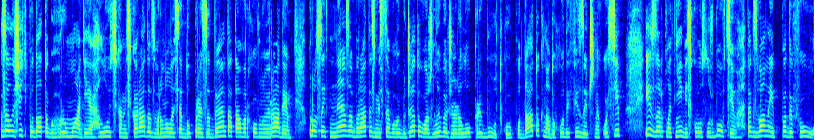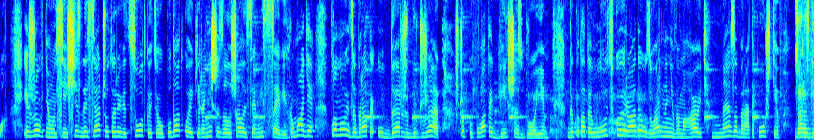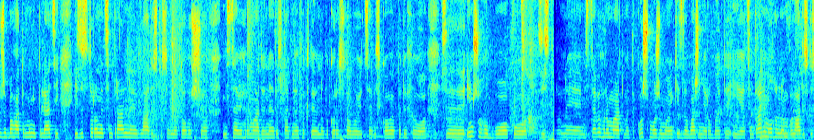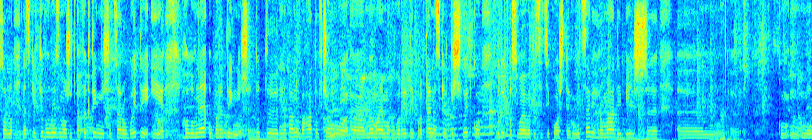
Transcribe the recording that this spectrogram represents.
Залишіть податок громаді. Луцька міська рада звернулася до президента та Верховної Ради. Просить не забирати з місцевого бюджету важливе джерело прибутку податок на доходи фізичних осіб і зарплатні військовослужбовців, так званий ПДФО. Із жовтня усі 64% цього податку, які раніше залишалися місцевій громаді, планують забирати у держбюджет, щоб купувати більше зброї. Депутати Луцької ради у зверненні вимагають не забирати коштів. Зараз дуже багато маніпуляцій і зі сторони центральної влади стосовно того, що місцеві громади недостатньо ефективно використовують це військове ПДФО. З іншого боку, зі сторони місцевих громад ми також можемо якісь зауваження робити і центральним органам влади стосовно наскільки вони зможуть ефективніше це робити, і головне оперативніше. Тут е, напевно багато в чому е, ми маємо говорити і про те, наскільки швидко будуть освоюватися ці кошти. В місцеві громади більш е, е,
